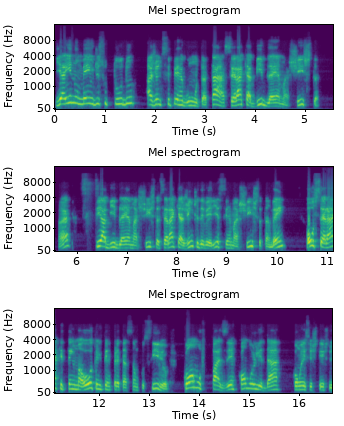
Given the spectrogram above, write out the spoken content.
E aí, no meio disso tudo, a gente se pergunta, tá, será que a Bíblia é machista? É? Se a Bíblia é machista, será que a gente deveria ser machista também? Ou será que tem uma outra interpretação possível? Como fazer, como lidar com esses textos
